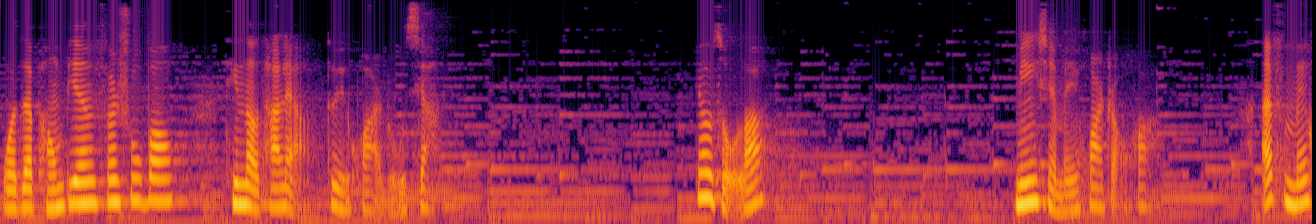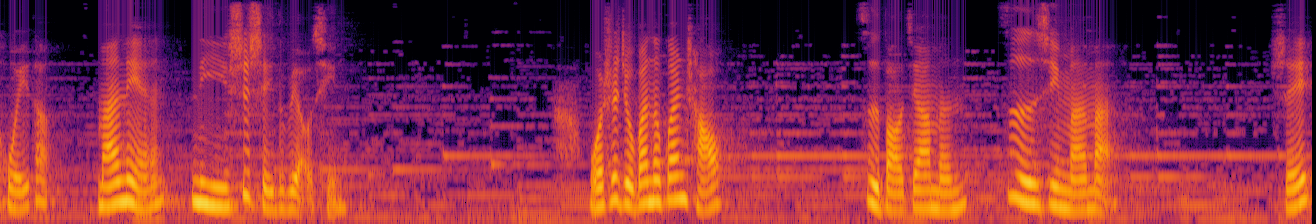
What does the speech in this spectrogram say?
我在旁边翻书包，听到他俩对话如下：要走了，明显没话找话。F 没回他。满脸你是谁的表情？我是九班的观潮，自报家门，自信满满。谁？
